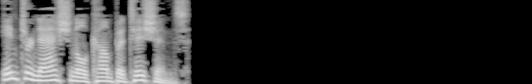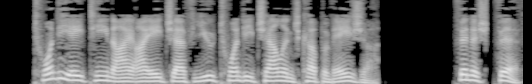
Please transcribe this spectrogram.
International competitions 2018 IIHF U20 Challenge Cup of Asia. Finish, 5th.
